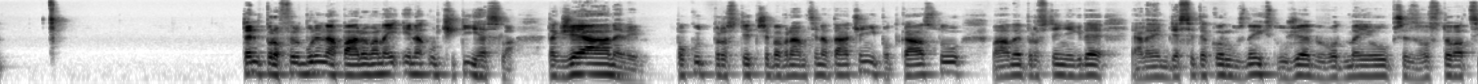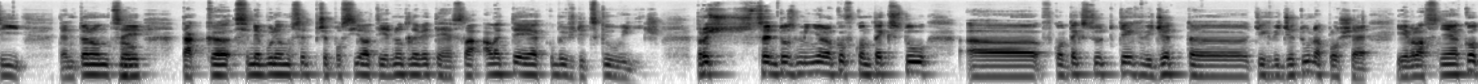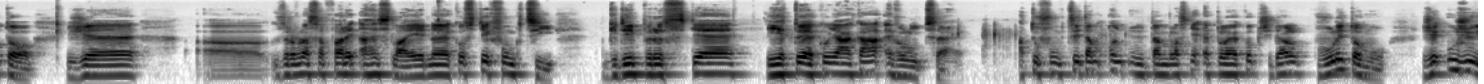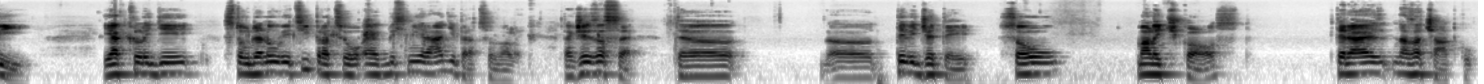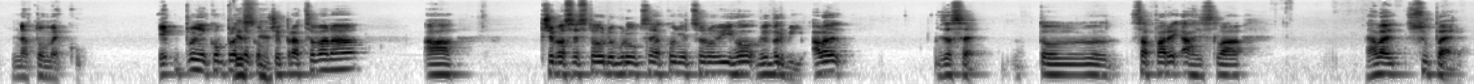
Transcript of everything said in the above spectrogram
ten profil bude napádovaný i na určitý hesla. Takže já nevím, pokud prostě třeba v rámci natáčení podcastu máme prostě někde, já nevím, deset jako různých služeb od mailu přes hostovací tento nonci, no. tak eh, si nebude muset přeposílat jednotlivě ty hesla, ale ty jakoby vždycky uvidíš. Proč jsem to zmínil jako v kontextu, uh, v kontextu těch, widget, uh, těch widgetů na ploše, je vlastně jako to, že uh, zrovna Safari a hesla je jedna jako z těch funkcí, kdy prostě je to jako nějaká evoluce. A tu funkci tam, tam vlastně Apple jako přidal kvůli tomu, že už ví, jak lidi s tou danou věcí pracují a jak by s ní rádi pracovali. Takže zase, t, ty widgety jsou maličkost, která je na začátku, na tom Macu. Je úplně komplet jako přepracovaná a třeba se z toho do budoucna jako něco nového vyvrbí. Ale zase, to Safari a hesla, hele, super.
